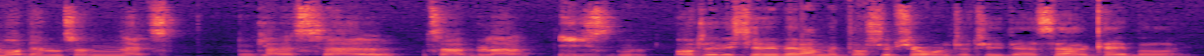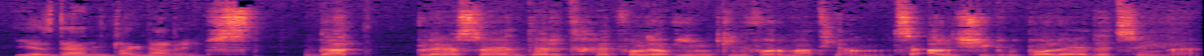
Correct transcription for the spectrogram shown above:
modem connection GSL Cable ISDN Oczywiście wybieramy to szybsze łącze, czyli DSL, cable, ISDN i tak dalej. Da, place entered the following information. Cal sign pole edycyjne.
